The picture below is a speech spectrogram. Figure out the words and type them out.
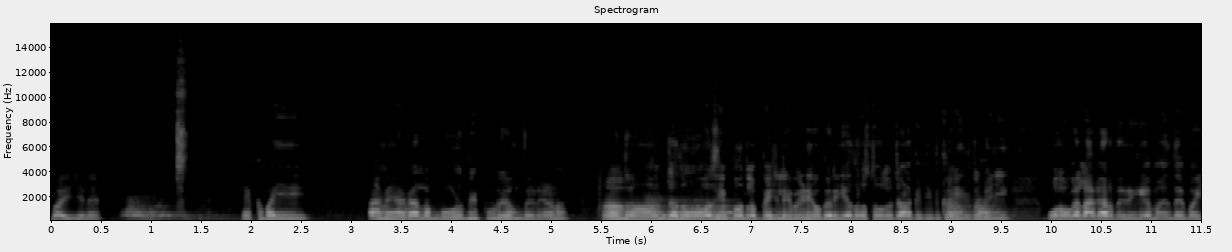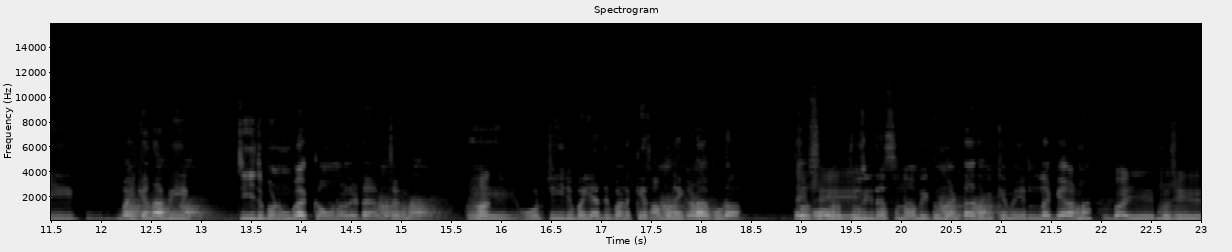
ਬਾਈ ਜੀ ਨੇ। ਇੱਕ ਬਾਈ ਐਵੇਂ ਆ ਗੱਲ ਬੋਲ ਵੀ ਪੂਰੇ ਹੁੰਦੇ ਨੇ ਹਨਾ? ਉਦੋਂ ਜਦੋਂ ਅਸੀਂ ਮਤਲਬ ਪਿਛਲੀ ਵੀਡੀਓ ਕਰੀ ਆ ਦੋਸਤੋ ਉਦੋਂ ਝਲਕ ਜੀ ਦਿਖਾਈ ਥੋੜੀ ਜੀ ਉਦੋਂ ਗੱਲਾਂ ਕਰਦੇ ਸੀ ਕਿ ਮੈਂ ਤੇ ਬਾਈ ਬਾਈ ਕਹਿੰਦਾ ਵੀ ਚੀਜ਼ ਬਣੂਗਾ ਇੱਕ ਆਉਣ ਵਾਲੇ ਟਾਈਮ 'ਚ ਹਨਾ? ਤੇ ਉਹ ਚੀਜ਼ ਬਈ ਅੱਜ ਬਣ ਕੇ ਸਾਹਮਣੇ ਖੜਾ ਘੋੜਾ ਤੇ ਉਹ ਤੁਸੀਂ ਦੱਸਣਾ ਵੀ ਕਮੈਂਟਾਂ ਦੇ ਵੀ ਕਿਵੇਂ ਲੱਗਿਆ ਹਨਾ? ਬਾਈ ਤੁਸੀਂ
